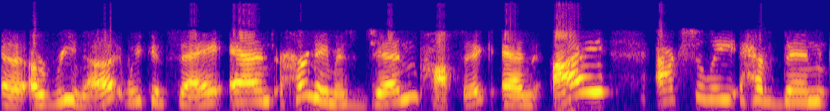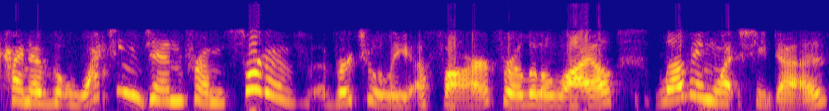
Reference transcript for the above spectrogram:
uh, arena, we could say, and her name is Jen Posick, and I actually have been kind of watching Jen from sort of virtually afar for a little while, loving what she does.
